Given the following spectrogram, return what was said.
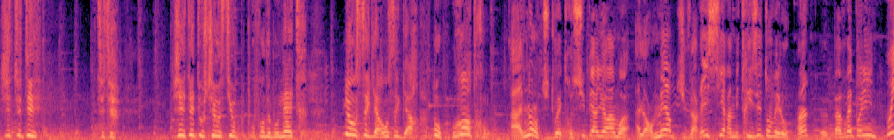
J'ai chuté. J'ai été touché aussi au plus profond de mon être. Mais on s'égare, on s'égare. Bon, rentrons. Ah non, tu dois être supérieur à moi. Alors merde, tu vas réussir à maîtriser ton vélo, hein Euh, Pas vrai, Pauline? Oui,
